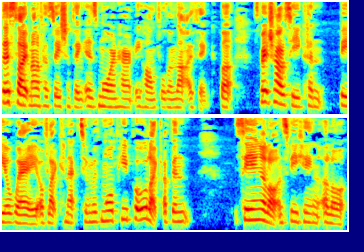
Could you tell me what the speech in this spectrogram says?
this like manifestation thing is more inherently harmful than that, I think. But spirituality can be a way of like connecting with more people. Like I've been seeing a lot and speaking a lot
